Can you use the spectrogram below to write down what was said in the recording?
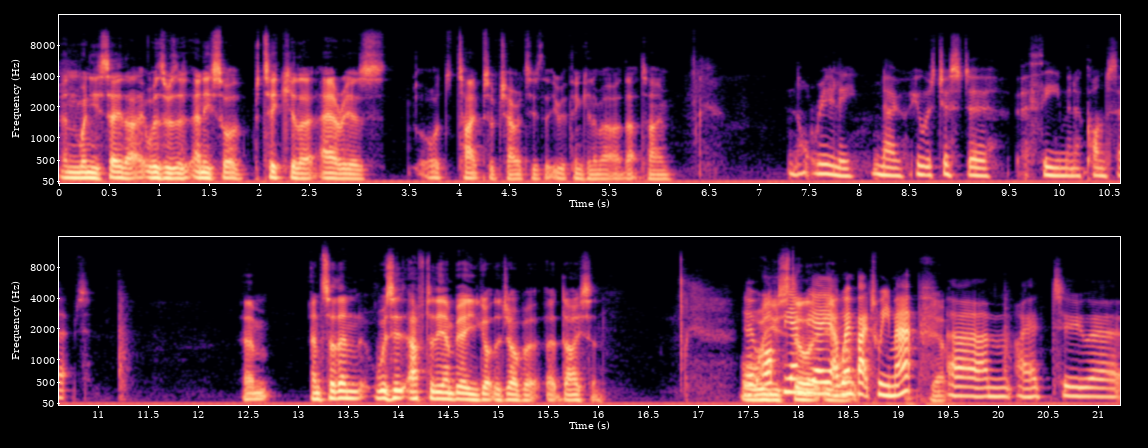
And when you say that, was, was there any sort of particular areas or types of charities that you were thinking about at that time? Not really. No, it was just a, a theme and a concept. Um, and so then, was it after the MBA you got the job at, at Dyson? No, after the MBA, I went back to EMAP. Um, I had to. Uh,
